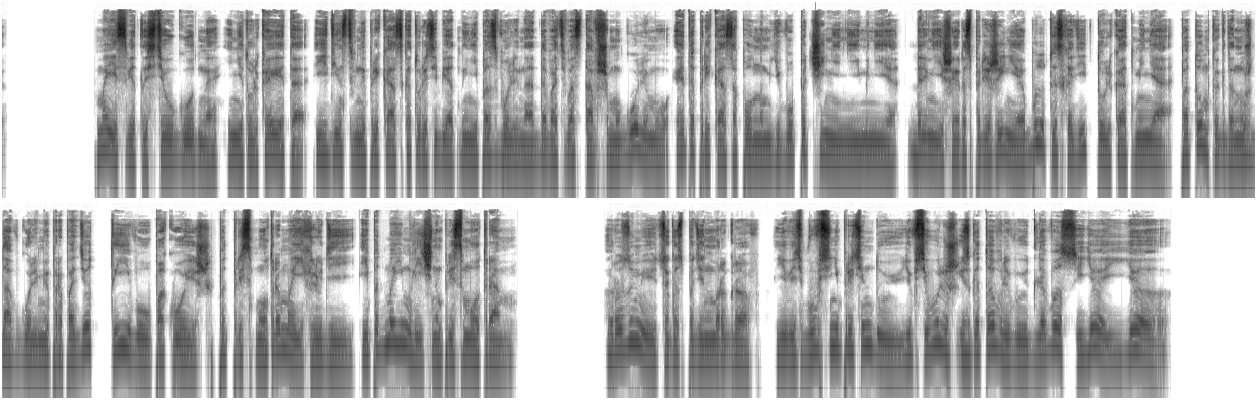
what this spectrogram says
Моей светлости угодно, и не только это. Единственный приказ, который тебе отныне позволено отдавать восставшему голему, это приказ о полном его подчинении мне. Дальнейшие распоряжения будут исходить только от меня. Потом, когда нужда в големе пропадет, ты его упокоишь под присмотром моих людей и под моим личным присмотром. Разумеется, господин Марграф. Я ведь вовсе не претендую, я всего лишь изготавливаю для вас, я, я...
